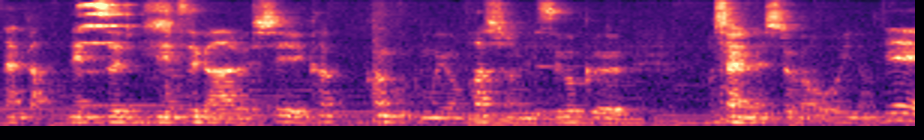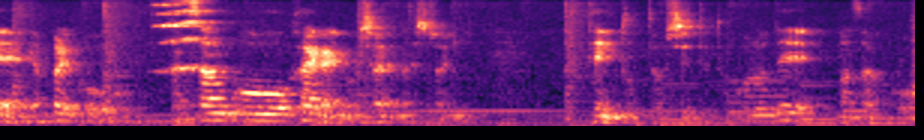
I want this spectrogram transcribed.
なんか熱熱があるしか韓国も今ファッションにすごくおしゃれな人が多いのでやっぱりこうたくさんこう海外のおしゃれな人に手に取ってほしいってところでまずはこ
